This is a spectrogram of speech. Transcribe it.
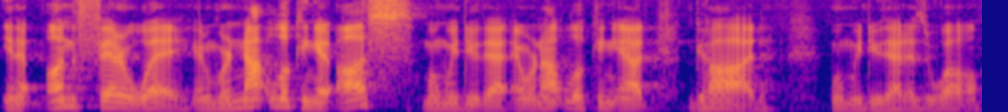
in an unfair way, and we're not looking at us when we do that, and we're not looking at God when we do that as well.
